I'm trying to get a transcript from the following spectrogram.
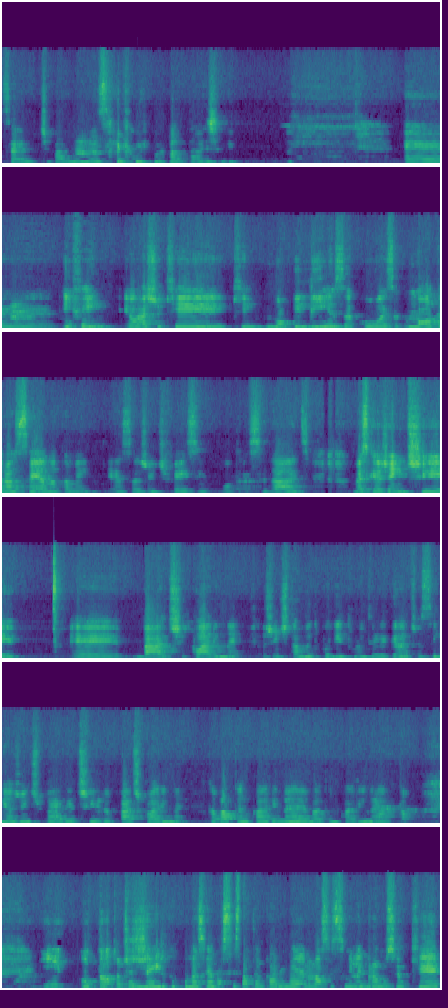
certo? Tipo, ai meu Deus, será que alguém vai matar a gente? É, enfim, eu acho que, que mobiliza coisa. Uma outra cena também, essa a gente fez em outras cidades, mas que a gente é, bate clarinete. A gente está muito bonito, muito elegante, assim, a gente pega e tira, bate clarinete. Fica batendo clarinete, batendo clarinete e tal. E o tanto de gente que eu comecei, ah, nossa, você está tendo clarinete, nossa, isso me lembrou não sei o quê,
